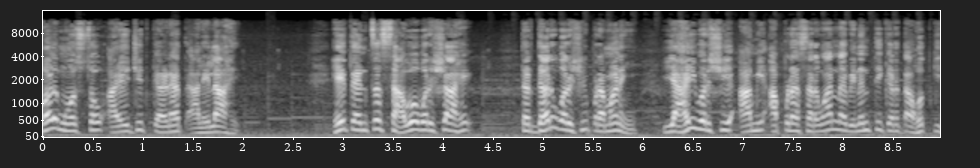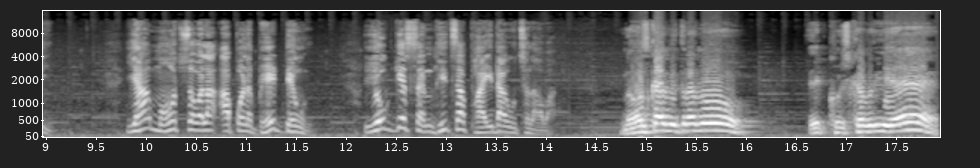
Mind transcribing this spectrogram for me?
फळ महोत्सव आयोजित करण्यात आलेला आहे. हे त्यांचं सहावं वर्ष आहे. तर दरवर्षीप्रमाणे याही वर्षी आम्ही आपणा सर्वांना विनंती करत आहोत की या महोत्सवाला आपण भेट देऊन योग्य संधीचा फायदा उचलावा. नमस्कार मित्रांनो एक खुशखबरी आहे.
